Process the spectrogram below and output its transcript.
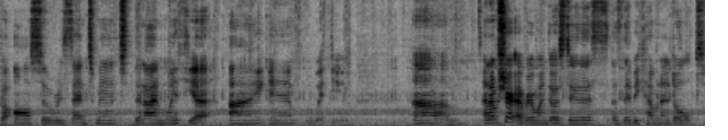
but also resentment, then I'm with you. I am with you. Um, and I'm sure everyone goes through this as they become an adult.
